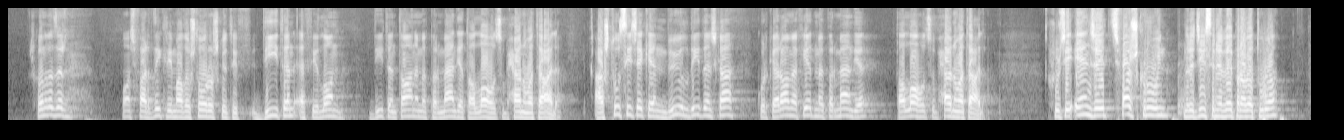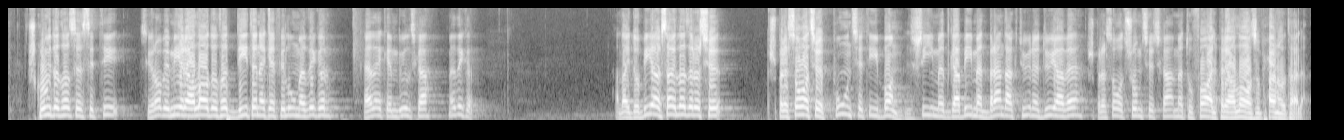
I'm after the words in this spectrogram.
Shikoni vëllezër, pra çfarë dhikri madhështor është ky, ti ditën e fillon ditën tane me përmendje të Allahut subhanahu wa taala. Ashtu siç e ke mbyll ditën çka kur ke ra me fjet me përmendje të Allahut subhanahu wa taala. Kështu që engjëjt çfarë shkruajnë në regjistrin e veprave tua? Shkruajnë do të thotë se si ti, si rob i mirë i Allahut do të thotë ditën e ke filluar me dhikr, edhe e ke mbyll çka me dhikr. Andaj dobia e kësaj vëllezër është që shpresohet që punët që ti i bën, lëshimet, gabimet brenda këtyre dyjave, shpresohet shumë që çka me t'u fal prej Allahut subhanahu wa taala.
